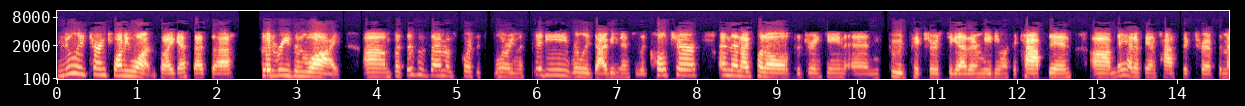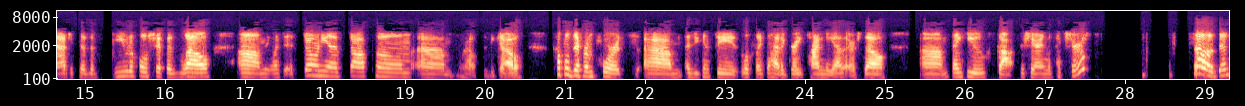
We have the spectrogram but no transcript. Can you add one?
newly turned 21. So I guess that's a good reason why. Um, but this is them, of course, exploring the city, really diving into the culture. And then I put all the drinking and food pictures together, meeting with the captain. Um, they had a fantastic trip. The Magic is a beautiful ship as well. Um, we went to Estonia, Stockholm. Um, where else did we go? A couple different ports. Um, as you can see, it looks like they had a great time together. So um, thank you, Scott, for sharing the pictures. So, then,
